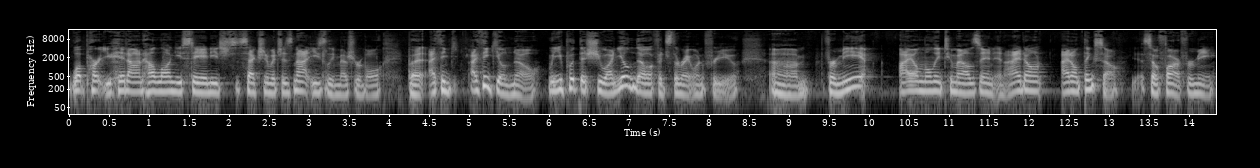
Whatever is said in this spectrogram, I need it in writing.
what part you hit on, how long you stay in each section, which is not easily measurable. But I think I think you'll know when you put this shoe on. You'll know if it's the right one for you. Um, for me, I am only two miles in, and I don't I don't think so so far. For me,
